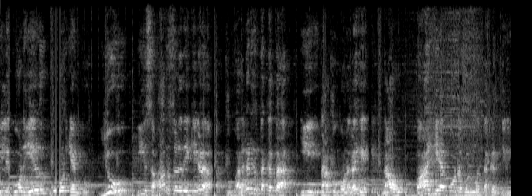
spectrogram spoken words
ಇಲ್ಲಿ ಕೋಡ್ ಏಳು, ಕೋಡ್ ಎಂಟು. ಇವು ಈ ಸಮಾನ ಸ್ಥಳ ರೇಖೆಗಳ ಹೊರಗಡೆ ಇರತಕ್ಕಂತ ಈ ನಾಲ್ಕು ಕೋಣಗಳಿಗೆ ನಾವು ಬಾಹ್ಯ ಕೋಣಗಳು ಅಂತ ಕರಿತೀವಿ.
